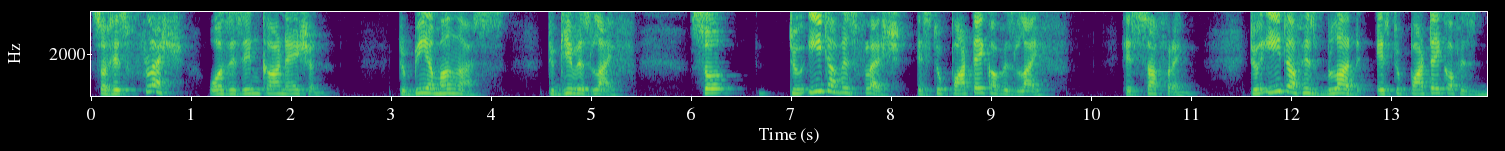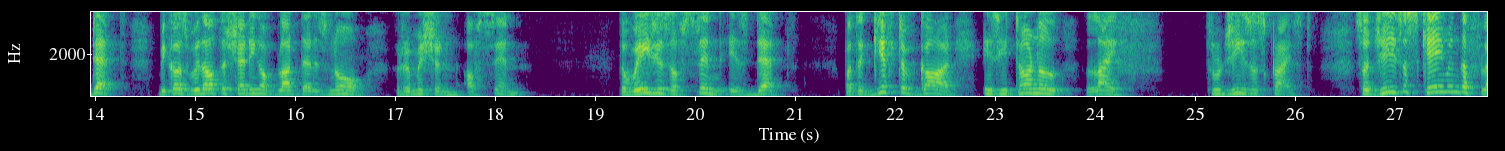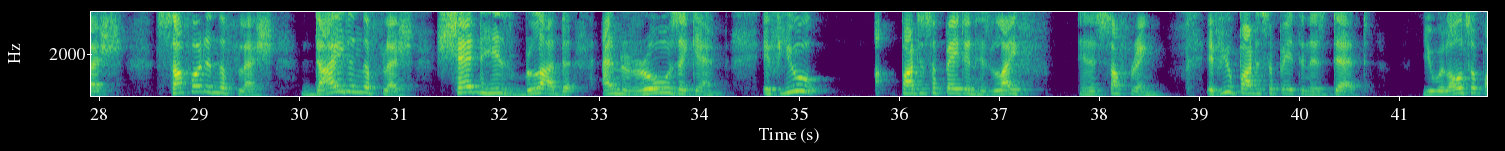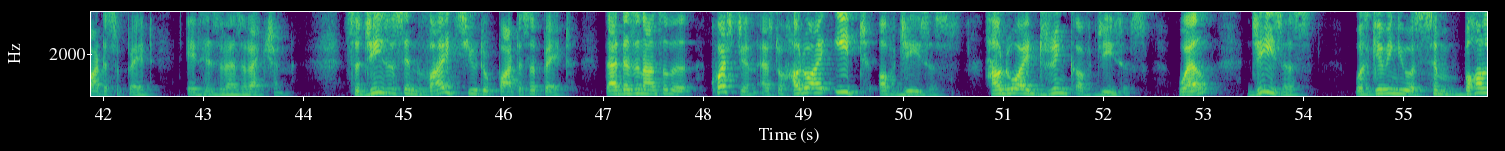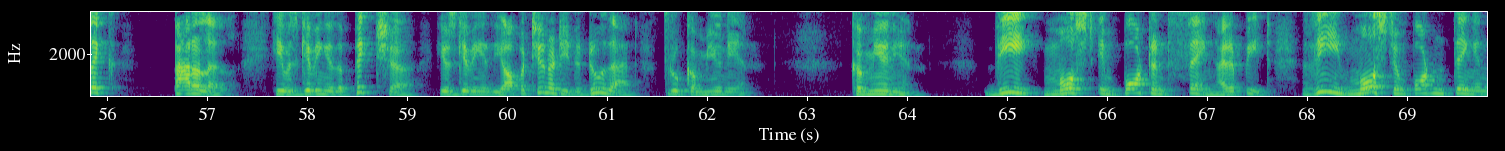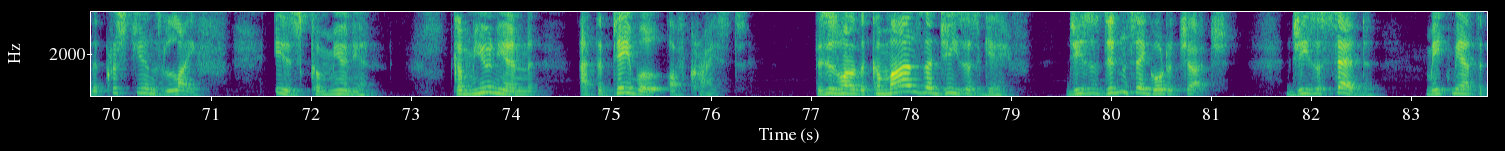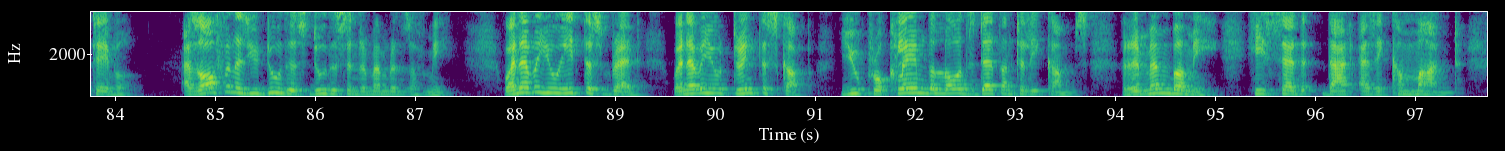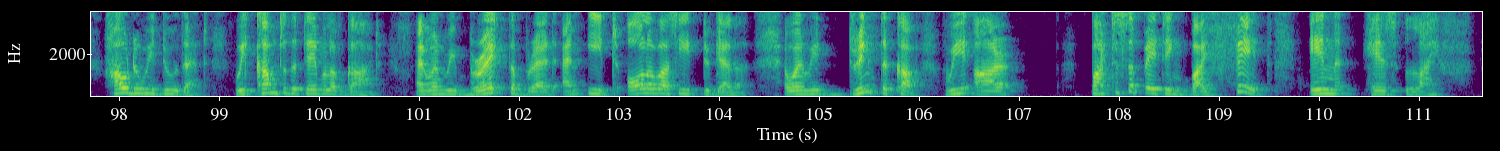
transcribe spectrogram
So, his flesh was his incarnation to be among us, to give his life. So, to eat of his flesh is to partake of his life, his suffering. To eat of his blood is to partake of his death, because without the shedding of blood, there is no remission of sin. The wages of sin is death, but the gift of God is eternal life through Jesus Christ. So Jesus came in the flesh, suffered in the flesh, died in the flesh, shed his blood, and rose again. If you participate in his life, in his suffering, if you participate in his death, you will also participate in his resurrection. So Jesus invites you to participate that doesn't answer the question as to how do I eat of Jesus? How do I drink of Jesus? Well, Jesus was giving you a symbolic parallel. He was giving you the picture. He was giving you the opportunity to do that through communion. Communion. The most important thing, I repeat, the most important thing in the Christian's life is communion. Communion at the table of Christ. This is one of the commands that Jesus gave. Jesus didn't say go to church. Jesus said, meet me at the table. As often as you do this, do this in remembrance of me. Whenever you eat this bread, whenever you drink this cup, you proclaim the Lord's death until he comes. Remember me. He said that as a command. How do we do that? We come to the table of God. And when we break the bread and eat, all of us eat together. And when we drink the cup, we are participating by faith in his life.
